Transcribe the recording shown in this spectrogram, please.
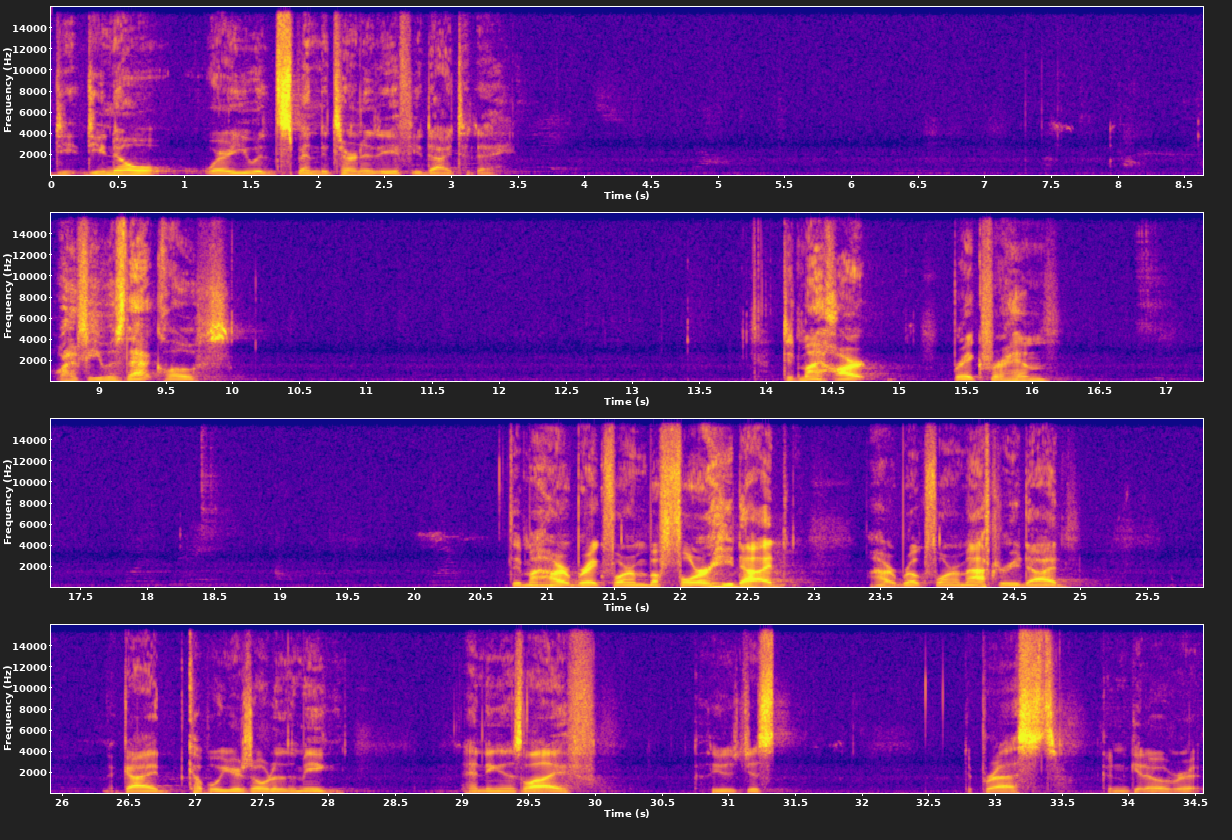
do, do you know where you would spend eternity if you died today? What if he was that close? Did my heart break for him? Did my heart break for him before he died? My heart broke for him after he died. A guy a couple years older than me ending his life because he was just depressed, couldn't get over it.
